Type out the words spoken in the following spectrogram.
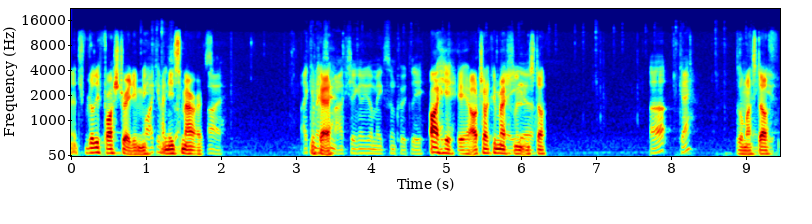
It's really frustrating me. Oh, I, can make need some arrows. Alright. I can Okay. make some actually. I'm gonna go make some quickly. Oh, here, here. I'll chuck in my There flint and stuff. Uh, okay. All my Thank stuff.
